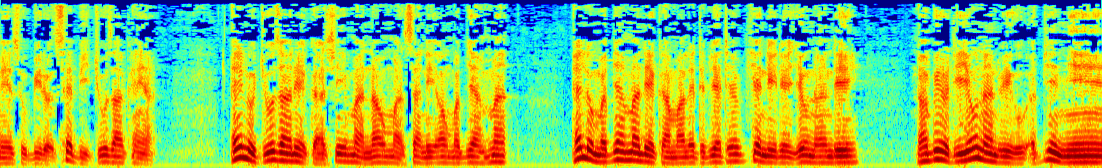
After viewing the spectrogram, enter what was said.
မယ်ဆိုပြီးတော့ဆက်ပြီးကြိုးစားခိုင်းရအဲ့လိုကြိုးစားတဲ့အခါရှေ့မှနောက်မှဆက်နေအောင်မပြတ်မှတ်အဲ့လိုမပြတ်မှတ်တဲ့အခါမှာလည်းတပြက်တည်းဖြစ်နေတဲ့ယုံ nant တွေနောက်ပြီးတော့ဒီယုံ nant တွေကိုအပြစ်မြင်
